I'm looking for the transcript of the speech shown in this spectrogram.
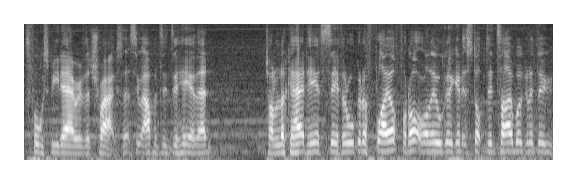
full speed area of the track. So let's see what happens into here then. Trying to look ahead here to see if they're all going to fly off or not, or are they all going to get it stopped in time. We're going to do...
